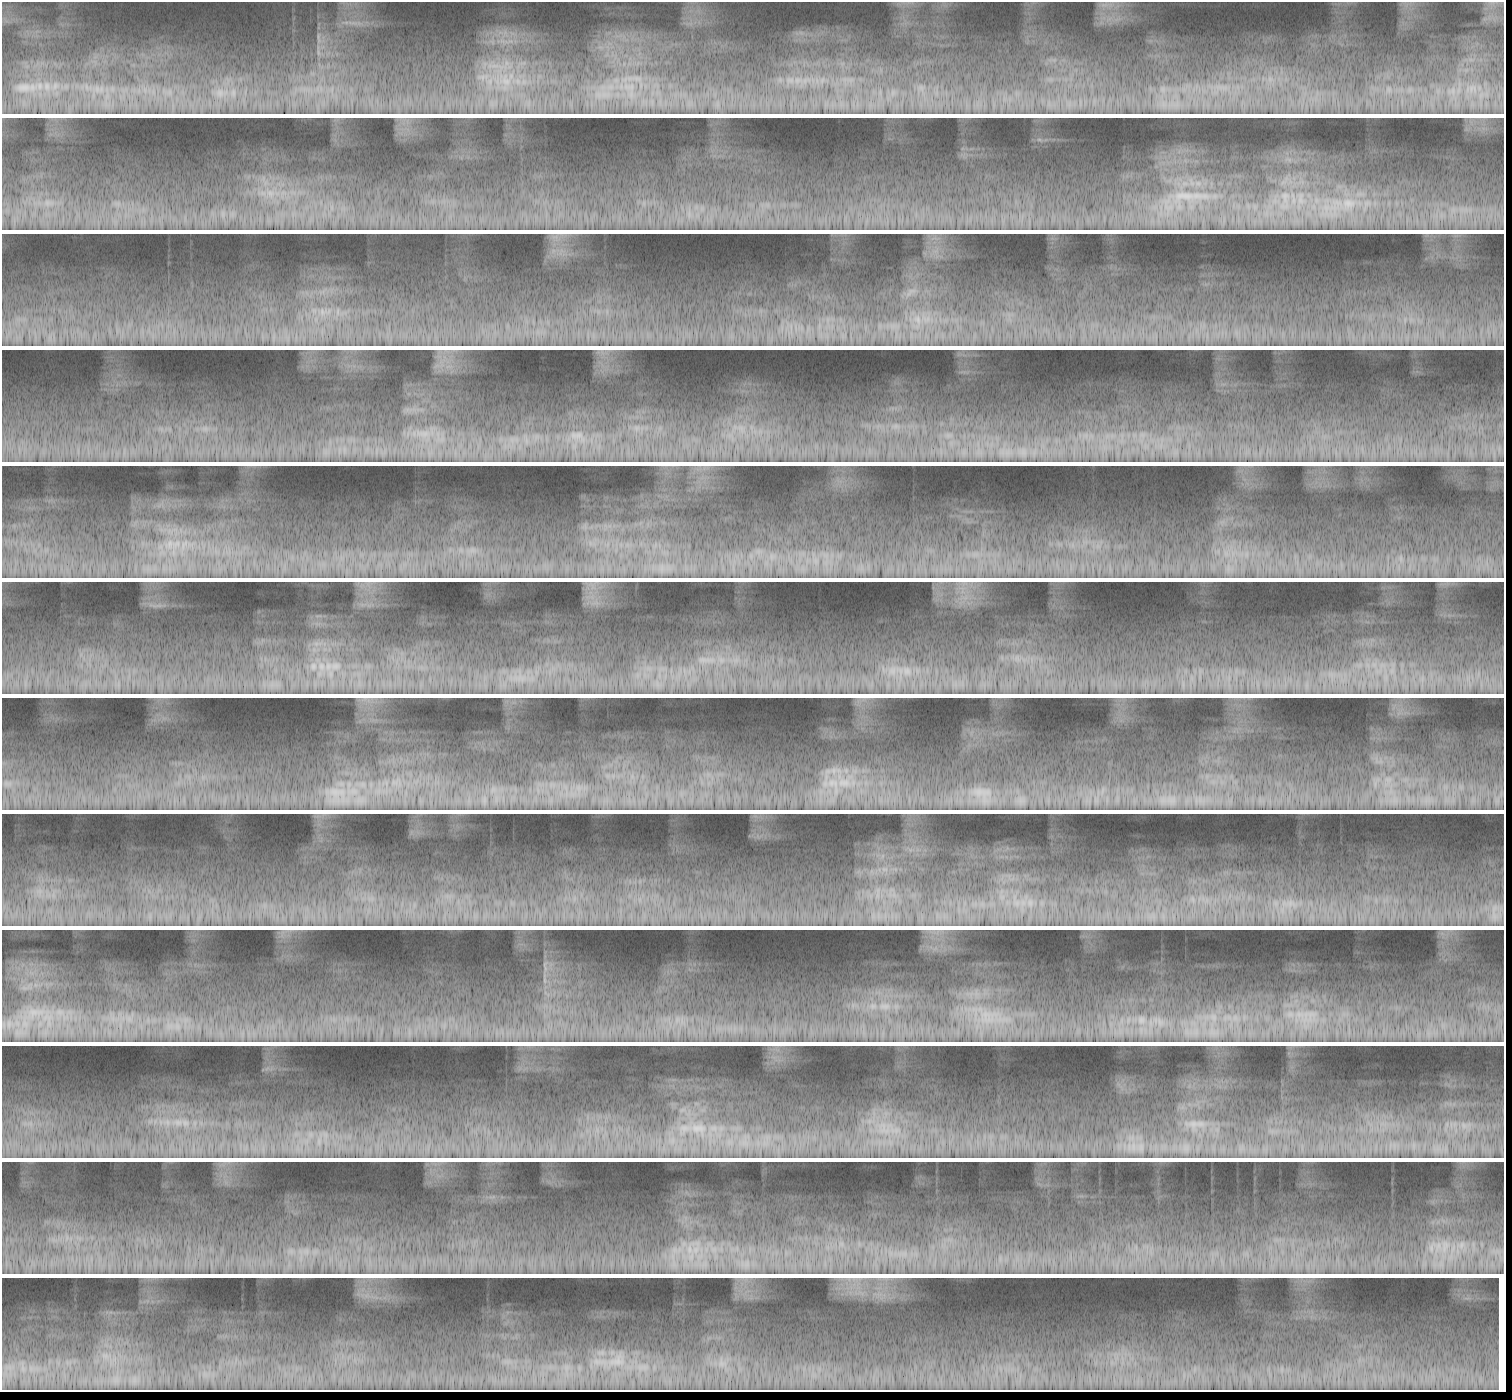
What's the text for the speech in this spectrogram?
So that's very, very important for us. Um, we are using uh, a number of social media channels. They're more outreach for us. They're ways to basically be part of those conversations, have, have beachhead in those different channels. And the, the idea ultimately is to then have people come back to comment through the website. Uh, because we basically know which region they live in, and it helps us group information that way. So this is basically what the website looked like. Uh, it was a little bit earlier. We have changed a lot of things on the page, and it updates really, really regularly. Um, as you'll see, we've got a really simple menu, um, basically six, six different topics, and the focus on it is either explore the data or participate with your community. Those are the two focuses of the website. We also have news where we're trying to pick up lots of regional news and information that doesn't get picked up commonly through newspapers, doesn't get picked up through other channels. And actually, over time, we haven't got that built in yet, you'll be able to get a regional news feed of the different things happening in your region. Um, so it's a little bit more than a local town newspaper, um, and it's a little bit more focused as well. But the idea is that it provides people with information on what's going on, and that becomes of the context for people to have conversations. The other thing we have up there is ideas, which I'll go through a little bit later. But that's really, at the moment, a feedback tool for us, and it will evolve into basically a system for allowing people to share ideas.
